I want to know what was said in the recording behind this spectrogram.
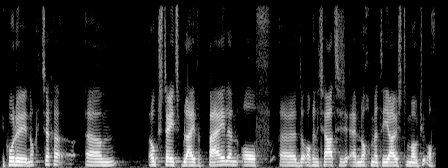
ik hoorde je nog iets zeggen. Ehm, ook steeds blijven peilen of de organisaties er nog met de juiste, of,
